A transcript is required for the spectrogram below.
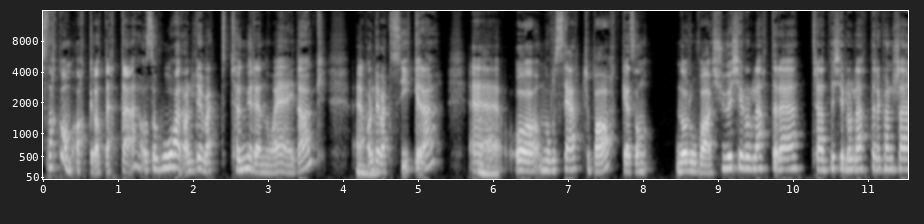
snakka om akkurat dette. Altså, hun har aldri vært tyngre enn hun er i dag. Eh, aldri vært sykere. Eh, mm. og når hun ser tilbake sånn når hun var 20 kg lettere, 30 kg lettere kanskje,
